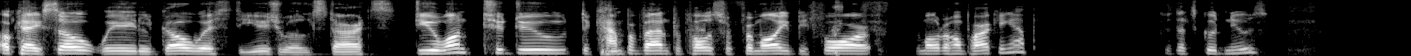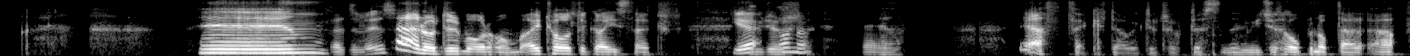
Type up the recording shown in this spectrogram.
Okay, so we'll go with the usual starts. Do you want to do the camper van proposed for Fermoy before the motorhome parking app? Because that's good news, Um, as it is. I don't do the motorhome. I told the guys that Yeah. we oh, no. uh, yeah, fuck it. No, we did this, and then we just open up that app,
